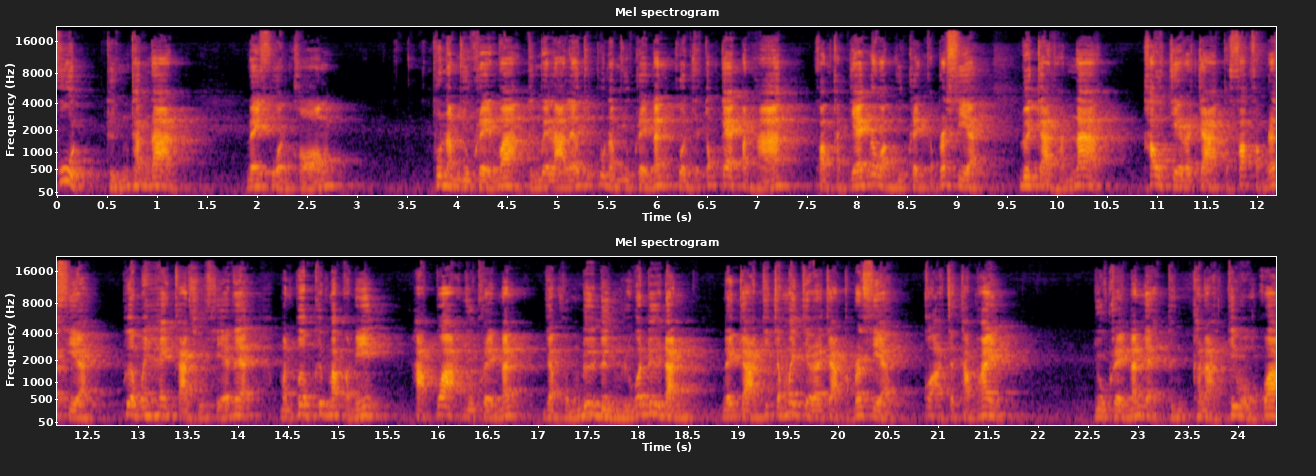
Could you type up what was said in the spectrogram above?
พูดถึงทางด้าน ในส่วนของผู้นำยูเครนว่าถึงเวลาแล้วที่ผู้นำยูเครนนั้นควรจะต้องแก้ปัญหา ความขัดแย้งระหว่างยูเครนกับรัสเซีย ด้วยการหันหน้าเข้าเจรจากับฝั่งฝั่งรัสเซีย เพื่อไม่ให้การสูญเสียเนี่ยมันเพิ่มขึ้นมากกว่านี้ หากว่ายูเครนนั้นยังคงดื้อดึงหรือว่าดื้อดันในการที่จะไม่เจรจากับรัสเซีย ก็อาจจะทำให้ยูเครนนั้นเนี่ยถึงขนาดที่บอกว่า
